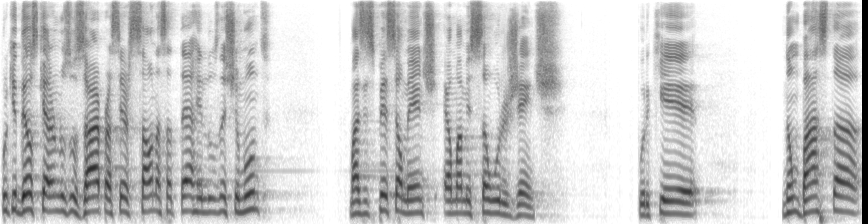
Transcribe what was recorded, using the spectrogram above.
porque Deus quer nos usar para ser sal nessa terra e luz neste mundo, mas especialmente é uma missão urgente, porque não basta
